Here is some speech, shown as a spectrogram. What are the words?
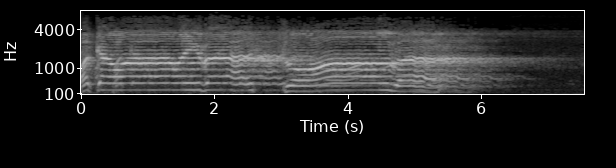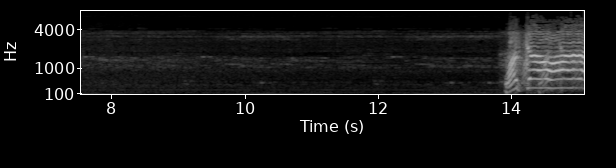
وكواعب أترابا وكواعب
